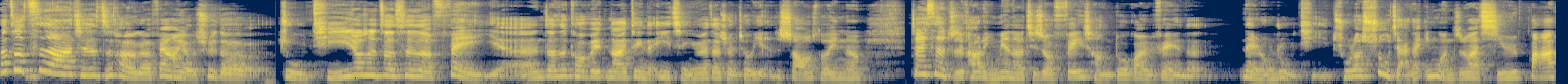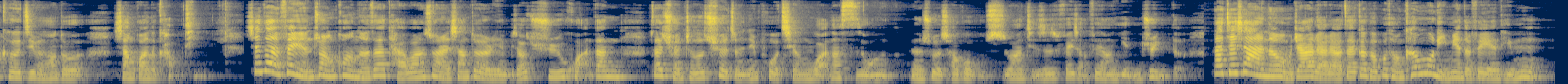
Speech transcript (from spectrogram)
那这次啊，其实职考有个非常有趣的主题，就是这次的肺炎，这次 COVID nineteen 的疫情，因为在全球延烧，所以呢，这一次的职考里面呢，其实有非常多关于肺炎的内容入题，除了数甲跟英文之外，其余八科基本上都有相关的考题。现在的肺炎状况呢，在台湾虽然相对而言比较趋缓，但在全球的确诊已经破千万，那死亡人数也超过五十万，其实是非常非常严峻的。那接下来呢，我们就要聊聊在各个不同科目里面的肺炎题目。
